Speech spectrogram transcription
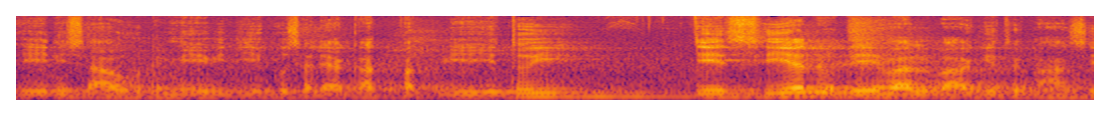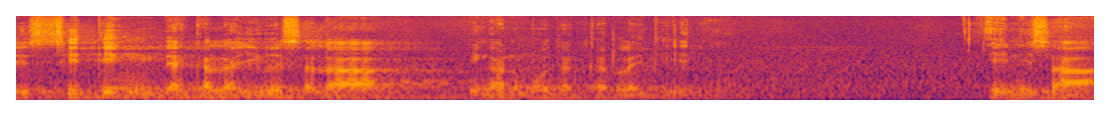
ඒ නිසා ඔහුට මේ විදිහේ කුසලයක් අත්පත් විය යුතුයි. ඒ සියලු දේවල් භාග්‍යතුන් වහන්සේ සිතින් දැකලා ඉවසලා පින් අනුමෝදන් කරලා තියෙන්නේ. ඒ නිසා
